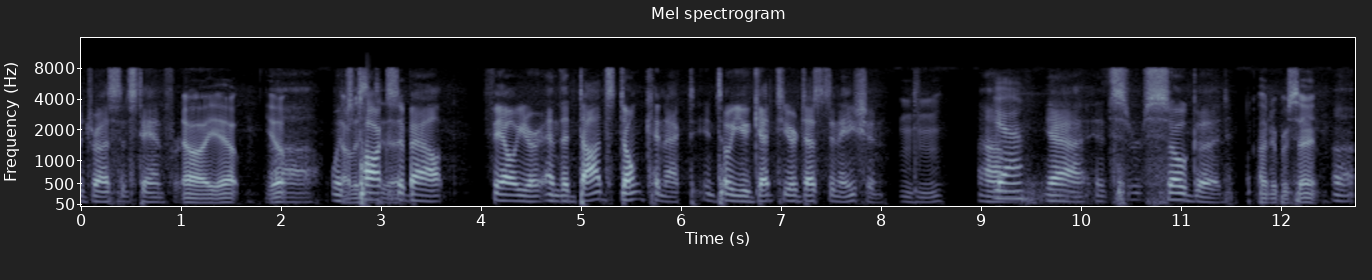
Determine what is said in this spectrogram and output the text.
address at Stanford, Oh, yep, yep. uh, which talks about failure and the dots don't connect until you get to your destination. mm-hmm. Um, Yeah. Yeah, it's so good. 100%. Uh,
